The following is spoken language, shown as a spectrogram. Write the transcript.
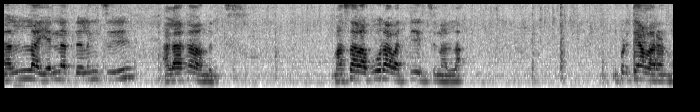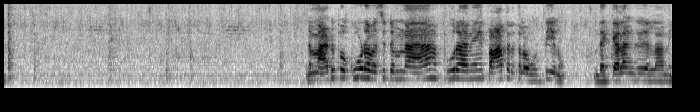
நல்லா எண்ணெய் தெளிஞ்சு அழகாக வந்துருச்சு. மசாலா பூரா வத்திருச்சு நல்லா. இப்படித்தான் வரணும். நம்ம அடுப்பை கூட வச்சிட்டோம்னா பூராமே பாத்திரத்தில் ஒட்டிடணும் இந்த கிழங்கு எல்லாமே.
